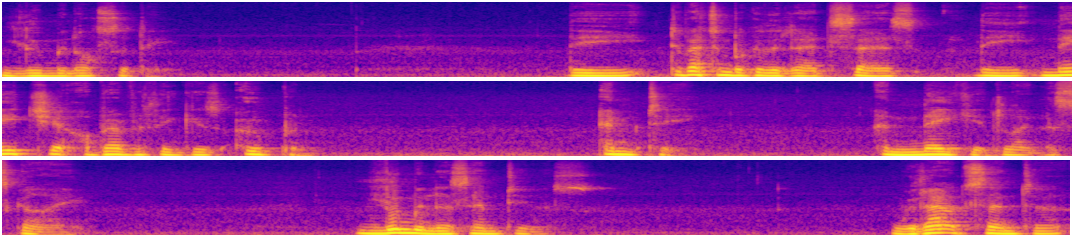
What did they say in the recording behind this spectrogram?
luminosity. The Tibetan Book of the Dead says the nature of everything is open, empty, and naked like the sky. Luminous emptiness, without centre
